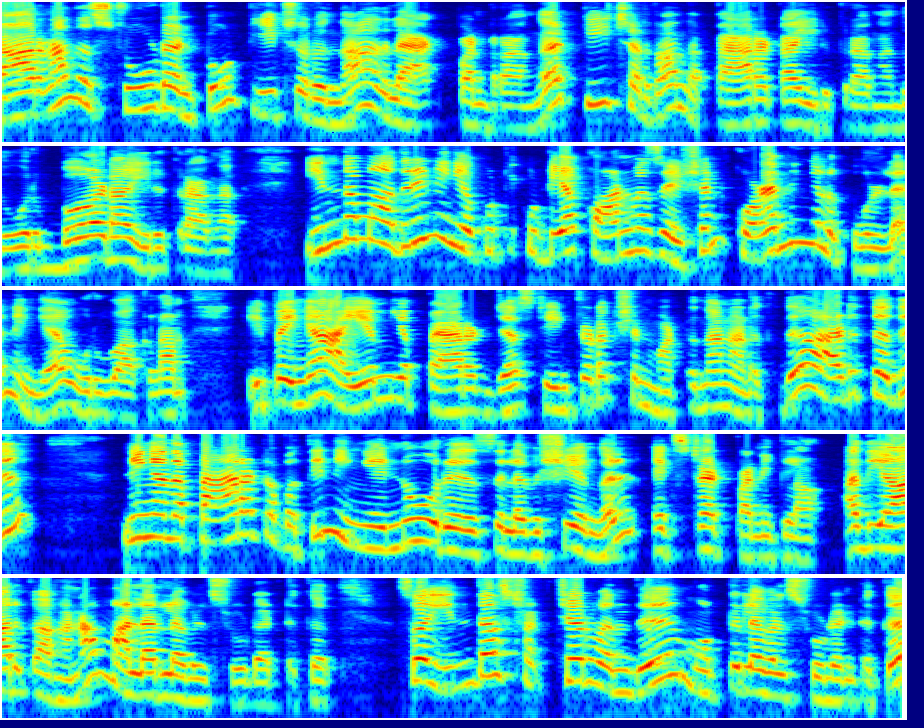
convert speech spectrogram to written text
யாருன்னா அந்த ஸ்டூடெண்ட்டும் டீச்சரும் தான் அதுல ஆக்ட் பண்றாங்க. டீச்சர் தான் அந்த பேரட்டா இருக்கிறாங்க. அந்த ஒரு பேர்டா இருக்கிறாங்க. இந்த மாதிரி நீங்க குட்டி குட்டியா கான்வர்சேஷன் குழந்தைங்களுக்குள்ள நீங்க உருவாக்கலாம். இப்ப இங்க I am a parrot just introduction மட்டும்தான் நடக்குது. அடுத்தது நீங்க அந்த பேரட்டை பத்தி நீங்க இன்னும் ஒரு சில விஷயங்கள் எக்ஸ்ட்ராக்ட் பண்ணிக்கலாம். அது யாருக்காகனா மலர் லெவல் ஸ்டூடெண்ட்டுக்கு ஸோ இந்த ஸ்ட்ரக்சர் வந்து மொட்டு லெவல் ஸ்டூடெண்ட்டுக்கு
